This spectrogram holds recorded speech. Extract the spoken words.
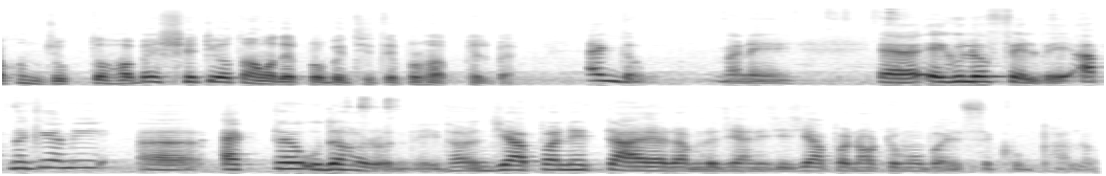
যখন যুক্ত হবে, সেটিও তো আমাদের প্রবৃদ্ধিতে প্রভাব ফেলবে। একদম। মানে এগুলো ফেলবে। আপনাকে আমি একটা উদাহরণ দিই। ধরেন, জাপানের টায়ার, আমরা জানি যে জাপান অটোমোবাইলসে খুব ভালো।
